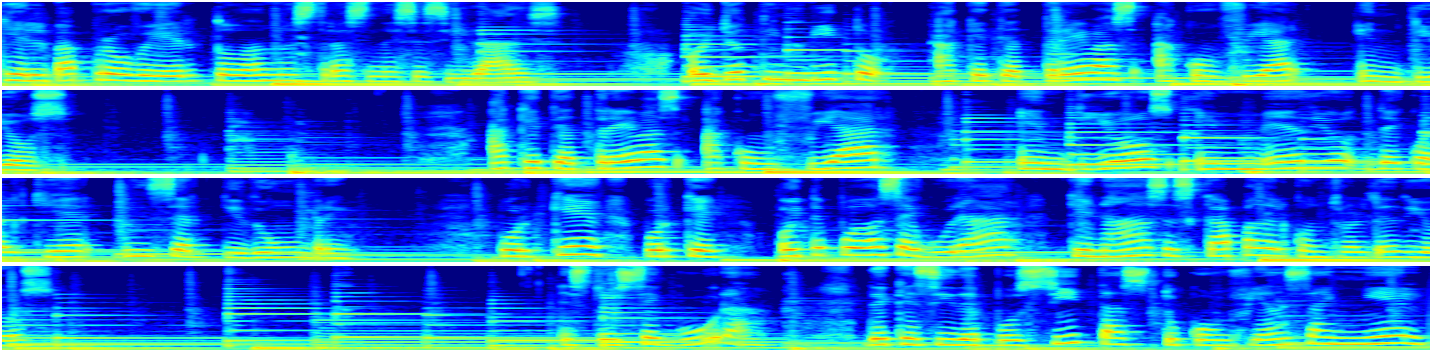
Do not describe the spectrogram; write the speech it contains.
que Él va a proveer todas nuestras necesidades. Hoy yo te invito a que te atrevas a confiar en Dios. A que te atrevas a confiar en Dios en medio de cualquier incertidumbre. ¿Por qué? Porque hoy te puedo asegurar que nada se escapa del control de Dios. Estoy segura de que si depositas tu confianza en Él,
